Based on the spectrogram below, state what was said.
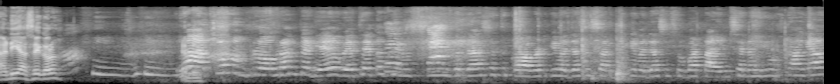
एनी ऐसे करो। थे तो फिर उसकी वजह से थकावट की वजह से सर्दी की वजह से सुबह टाइम से नहीं उठा गया।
